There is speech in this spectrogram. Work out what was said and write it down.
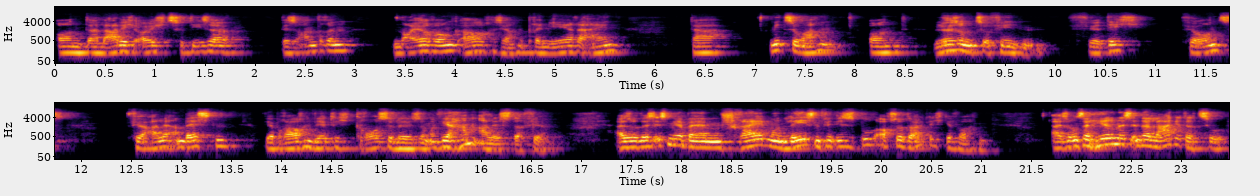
Und da lade ich euch zu dieser besonderen Neuerung auch, ist ja auch eine Premiere ein, da mitzumachen und Lösungen zu finden. Für dich, für uns, für alle am besten. Wir brauchen wirklich große Lösungen und wir haben alles dafür. Also das ist mir beim Schreiben und Lesen für dieses Buch auch so deutlich geworden. Also unser Hirn ist in der Lage dazu.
